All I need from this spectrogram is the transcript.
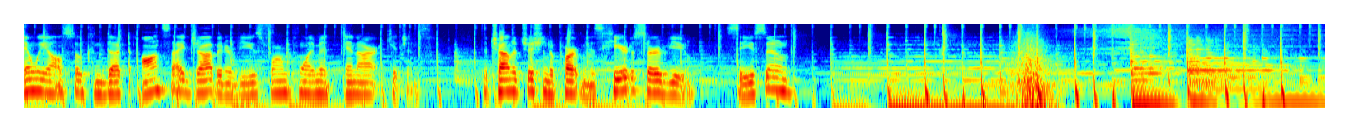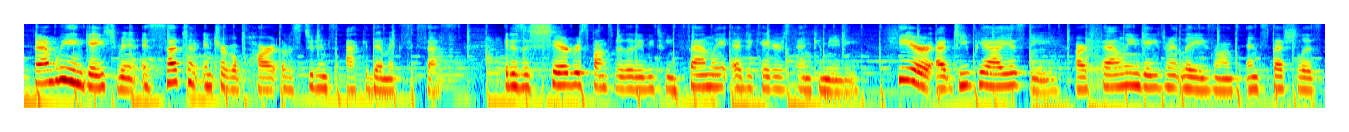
and we also conduct on-site job interviews for employment in our kitchens. The Child Nutrition Department is here to serve you. See you soon. Family engagement is such an integral part of a student's academic success. It is a shared responsibility between family, educators, and community. Here at GPISD, our family engagement liaisons and specialists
